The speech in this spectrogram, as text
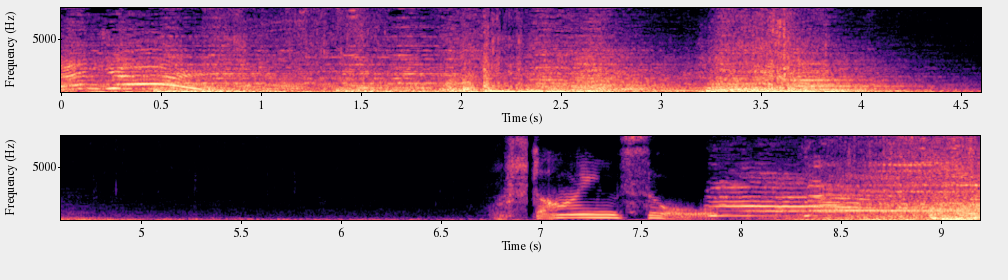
Avengers! A Stein sword. No!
